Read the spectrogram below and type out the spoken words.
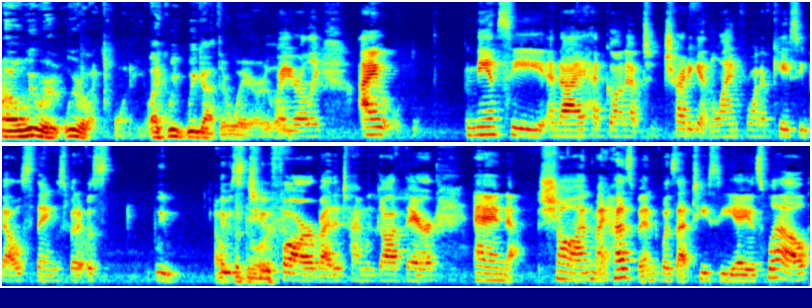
Oh, we were we were like 20. Like we, we got there way early. Way early. I Nancy and I had gone up to try to get in line for one of Kasey Bell's things, but it was we Out it was too far by the time we got there. And Sean, my husband, was at TCA as well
